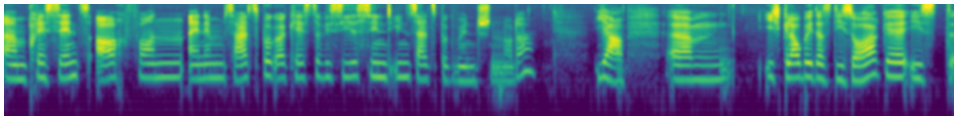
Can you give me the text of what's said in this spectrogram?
ähm, Präsenz auch von einem Salzburg-Orchester, wie Sie es sind, in Salzburg wünschen, oder? Ja, ähm, ich glaube, dass die Sorge ist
